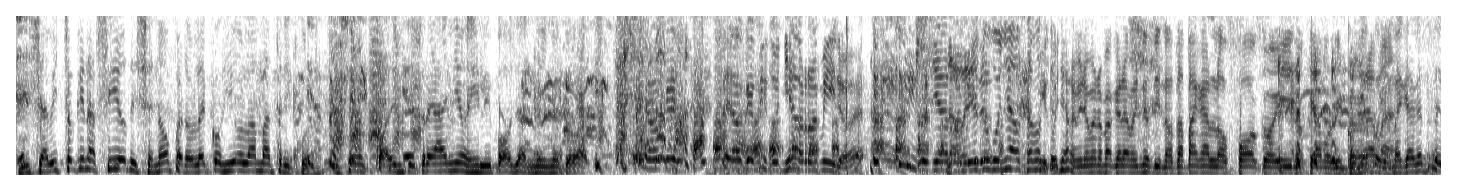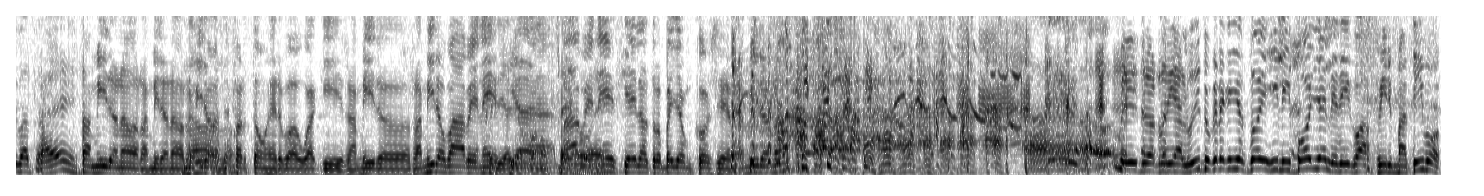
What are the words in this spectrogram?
Dice, ¿ha visto quién ha sido? Dice, no, pero le he cogido la matrícula. Dice, 43 años, gilipollas, el niño todavía. Creo que, creo que mi cuñado Ramiro, ¿eh? Mi cuñado No, Ramiro. tu cuñado, estamos- mi cuñado Ramiro, menos mal que era venido y nos apagan los focos y nos quedamos sin Coño, pues yo me programa. creía que te lo iba a traer. Ramiro no, Ramiro no, Ramiro No, hace no. falta un herbo aquí, Ramiro, Ramiro va a Venecia, conocer, va a. Venecia y le atropella un coche, Ramiro no. Me dice el otro día, Luis, ¿tú crees que yo soy gilipollas? Y le digo, afirmativo.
